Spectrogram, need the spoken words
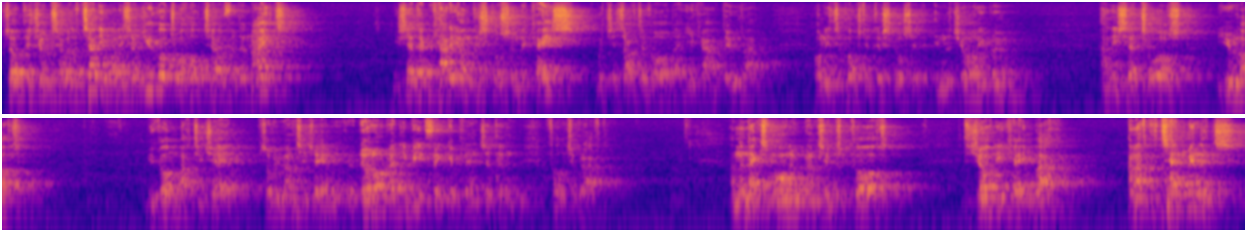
So the judge said, well, I'll tell you what. He said, you go to a hotel for the night. He said, and carry on discussing the case, which is out of order. You can't do that. Only supposed to discuss it in the jury room. And he said to us, you lot, you're going back to jail. So we went to jail. They'd already been fingerprinted and photographed. And the next morning we went into court. The jury came back. And after 10 minutes,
